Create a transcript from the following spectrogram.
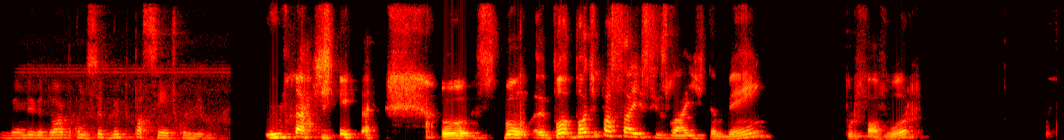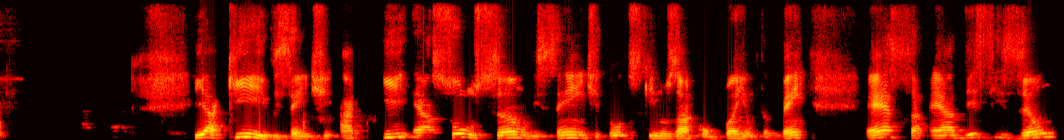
meu amigo Eduardo, como sempre, muito paciente comigo. Imagina. bom, pode passar esse slide também, por favor. E aqui, Vicente, aqui é a solução, Vicente, todos que nos acompanham também. Essa é a decisão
